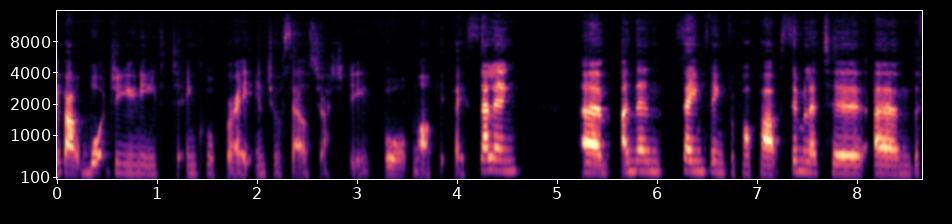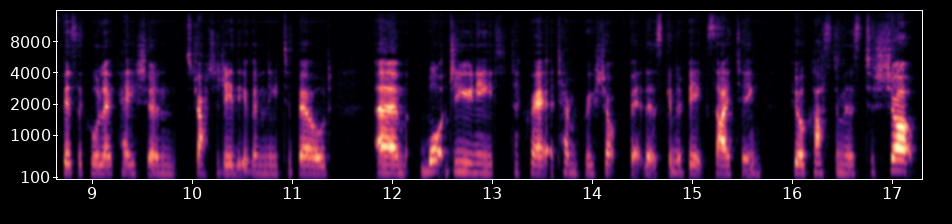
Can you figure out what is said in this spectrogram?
about what do you need to incorporate into your sales strategy for marketplace selling. Um, and then same thing for pop-up, similar to um, the physical location strategy that you're going to need to build. Um, what do you need to create a temporary shop fit that's going to be exciting for your customers to shop?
